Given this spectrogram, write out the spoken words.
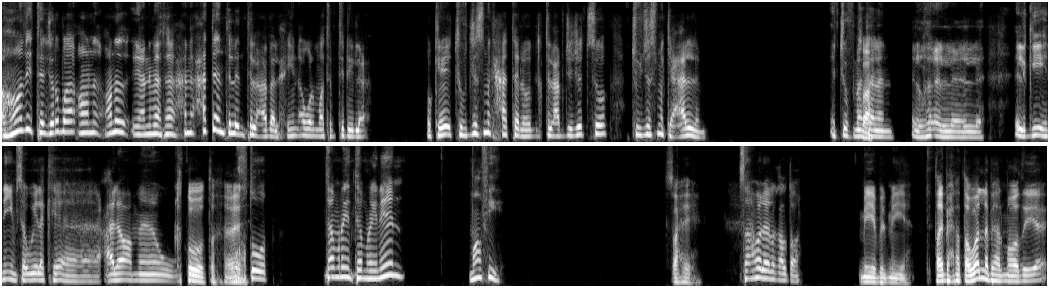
هذه التجربة أنا أنا يعني مثلا حتى أنت اللي تلعب الحين أول ما تبتدي لعب okay؟ تشوف جسمك حتى لو تلعب جوجيتسو تشوف جسمك يعلم. تشوف. مثلا ال- ال- ال- الجي هني مسوي لك آه، علامة و- خطوط إيه. وخطوط. تمرين تمرينين ما في. صحيح. صح ولا أنا غلطان؟ 100% طيب إحنا طولنا بهالمواضيع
